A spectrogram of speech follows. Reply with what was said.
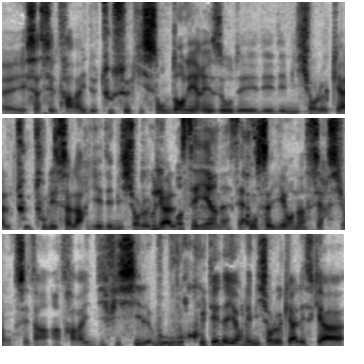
Et ça, c'est le travail de tous ceux qui sont dans les réseaux des, des, des missions locales, tous les salariés des missions tous locales. Les conseillers en insertion. Conseillers en insertion. C'est un, un, travail difficile. Vous, vous recrutez d'ailleurs les missions locales? Est-ce qu'il y a...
